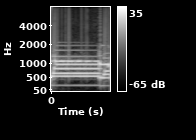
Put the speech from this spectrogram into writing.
la la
